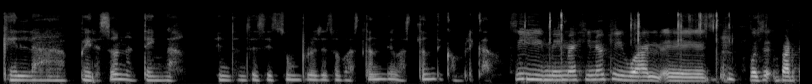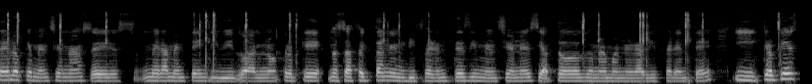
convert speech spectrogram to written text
que la persona tenga. Entonces es un proceso bastante, bastante complicado. Sí, me imagino que igual, eh, pues parte de lo que mencionas es meramente individual, ¿no? Creo que nos afectan en diferentes dimensiones y a todos de una manera diferente. Y creo que es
